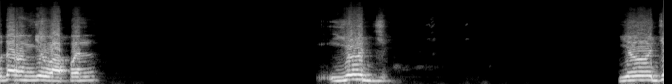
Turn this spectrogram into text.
उदाहरण घेऊ आपण यज यज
